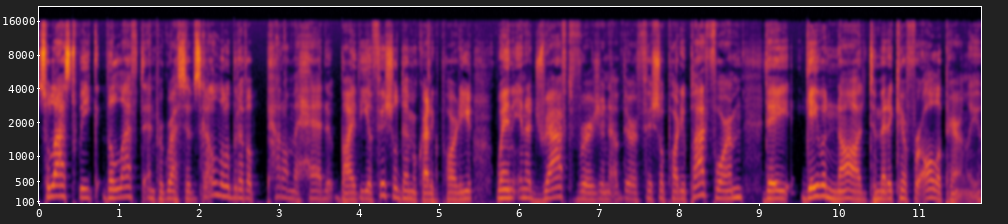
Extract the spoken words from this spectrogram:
So last week, the left and progressives got a little bit of a pat on the head by the official Democratic Party when, in a draft version of their official party platform, they gave a nod to Medicare for All, apparently.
